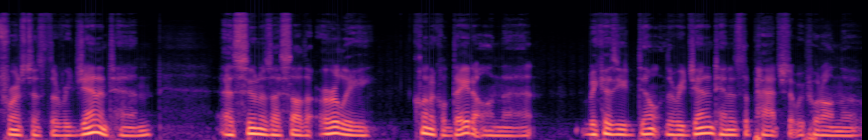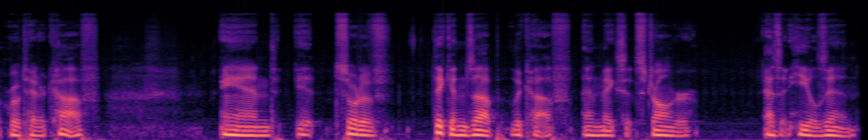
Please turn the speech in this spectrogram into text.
for instance, the Regeneten, as soon as I saw the early clinical data on that, because you don't, the Regeneten is the patch that we put on the rotator cuff and it sort of thickens up the cuff and makes it stronger as it heals in.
